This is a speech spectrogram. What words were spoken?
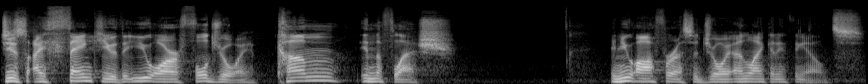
Jesus, I thank you that you are full joy, come in the flesh, and you offer us a joy unlike anything else.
